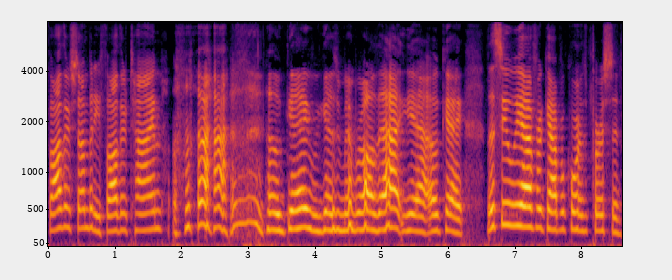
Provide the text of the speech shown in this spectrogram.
father, somebody, father time. okay, you guys remember all that? Yeah, okay. Let's see what we have for Capricorn's person.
